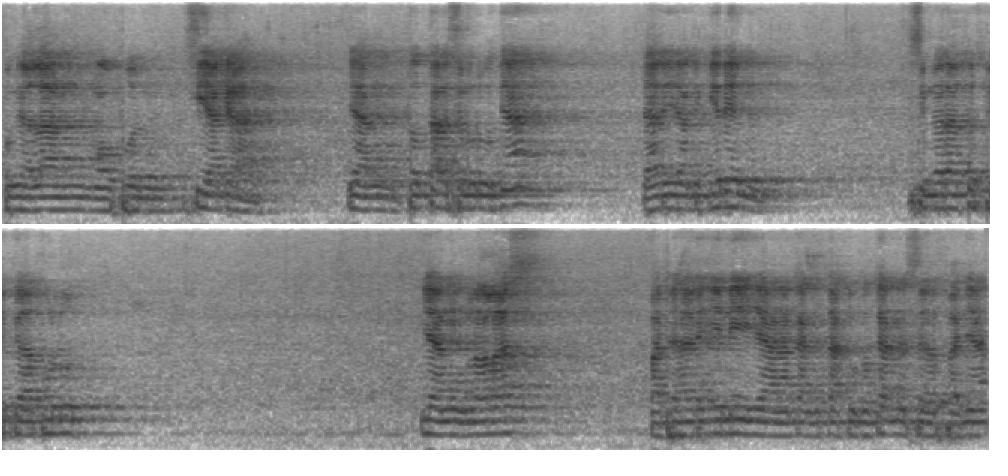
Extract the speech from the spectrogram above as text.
penggalang maupun siaga yang total seluruhnya dari yang dikirim 930 yang lolos pada hari ini yang akan kita kukuhkan sebanyak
